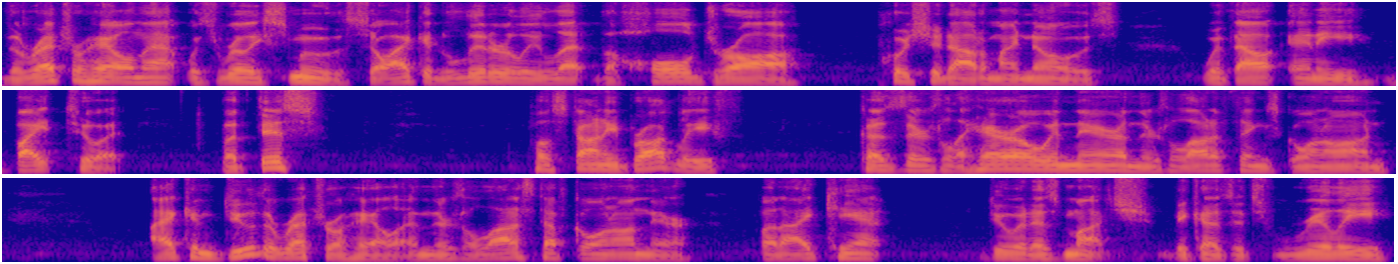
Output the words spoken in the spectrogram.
The retrohale on that was really smooth, so I could literally let the whole draw push it out of my nose without any bite to it. But this Postani broadleaf, because there's Ligero in there and there's a lot of things going on, I can do the retrohale and there's a lot of stuff going on there, but I can't do it as much because it's really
